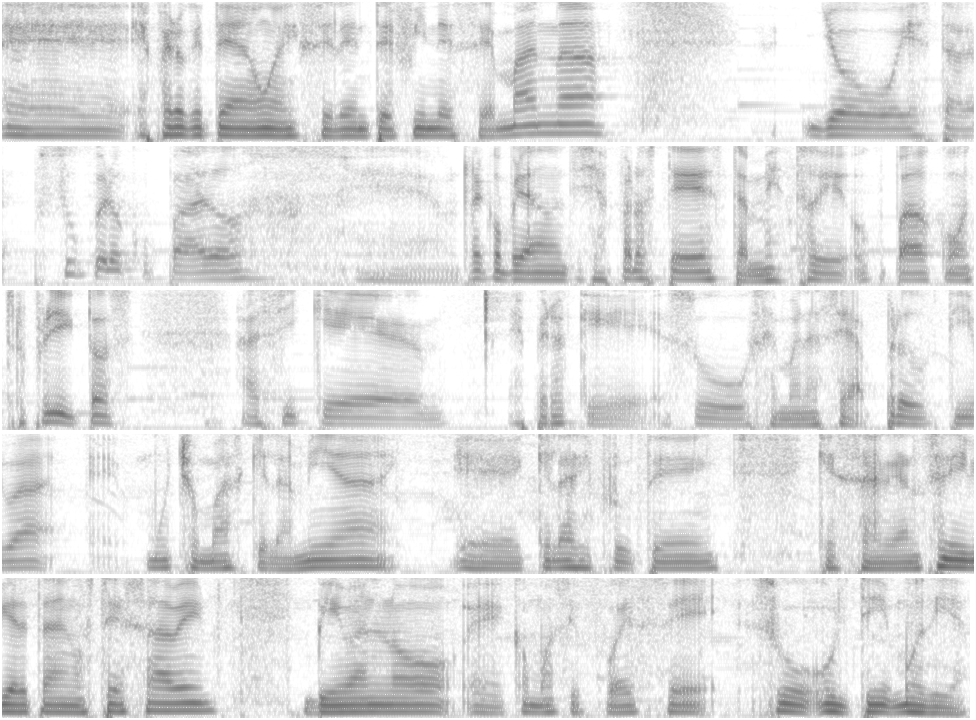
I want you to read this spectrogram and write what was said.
Eh, espero que tengan un excelente fin de semana. Yo voy a estar súper ocupado eh, recopilando noticias para ustedes. También estoy ocupado con otros proyectos. Así que Espero que su semana sea productiva, eh, mucho más que la mía, eh, que la disfruten, que salgan, se diviertan, ustedes saben, vívanlo como si fuese su último día.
